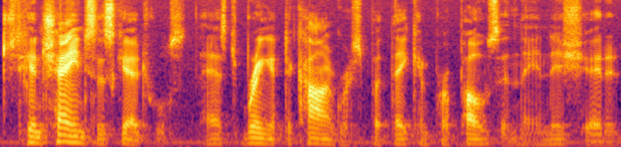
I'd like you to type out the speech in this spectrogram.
can change the schedules. It has to bring it to Congress, but they can propose it and they initiate it.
